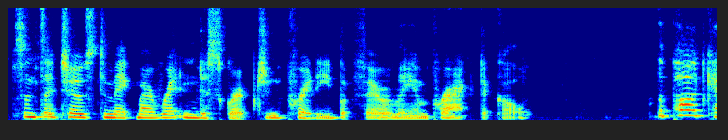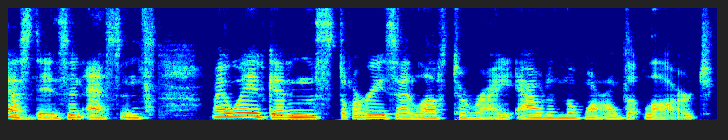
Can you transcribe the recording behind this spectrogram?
since I chose to make my written description pretty but fairly impractical. The podcast is, in essence, my way of getting the stories I love to write out in the world at large.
